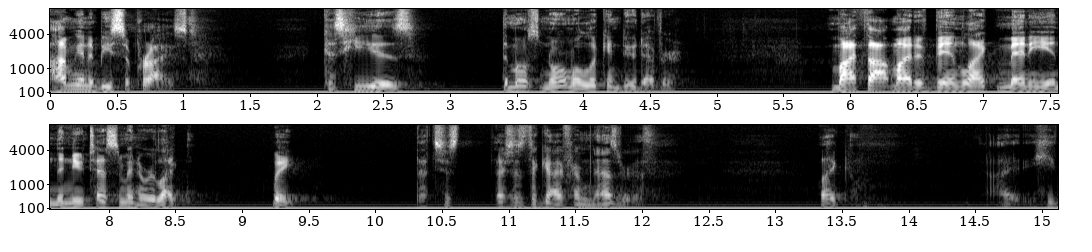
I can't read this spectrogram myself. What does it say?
I'm going to be surprised because he is the most normal looking dude ever. My thought might have been like many in the New Testament who are like, wait, that's just that's just a guy from Nazareth. Like, I, he,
